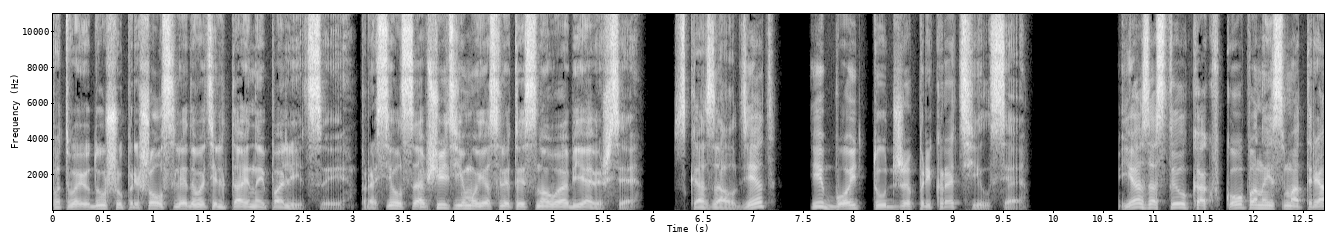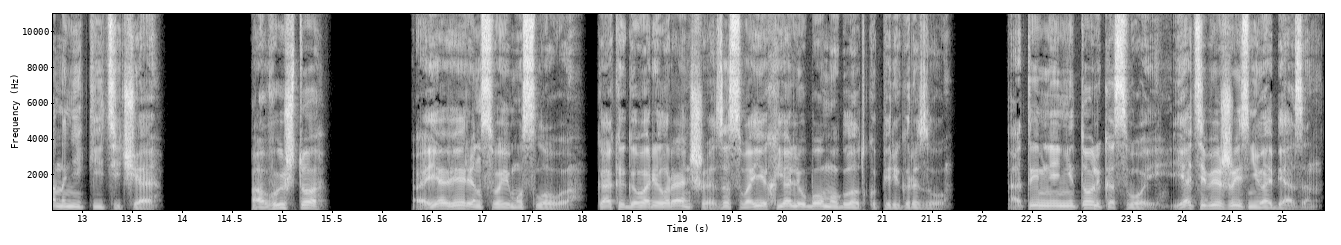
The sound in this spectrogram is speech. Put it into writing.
«По твою душу пришел следователь тайной полиции. Просил сообщить ему, если ты снова объявишься», — сказал дед, и бой тут же прекратился. Я застыл, как вкопанный, смотря на Никитича. «А вы что?» «А я верен своему слову. Как и говорил раньше, за своих я любому глотку перегрызу. А ты мне не только свой, я тебе жизнью обязан.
